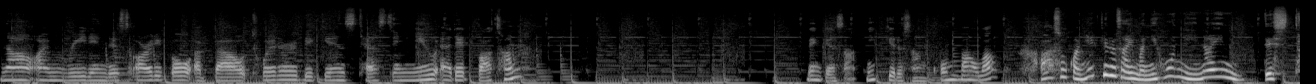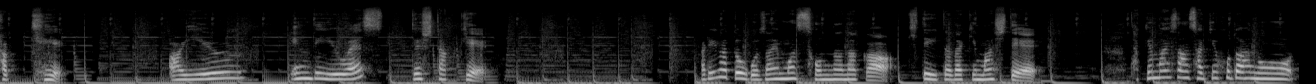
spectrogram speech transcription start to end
Now I'm reading this article about Twitter begins testing new edit button ベンケンさん、ニッケルさん、こんばんは。あ、そうか、ニッケルさん今日本にいないんでしたっけ ?Are you in the US? でしたっけ？ありがとうございます。そんな中、来ていただきまして。竹前さん、先ほどあの、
